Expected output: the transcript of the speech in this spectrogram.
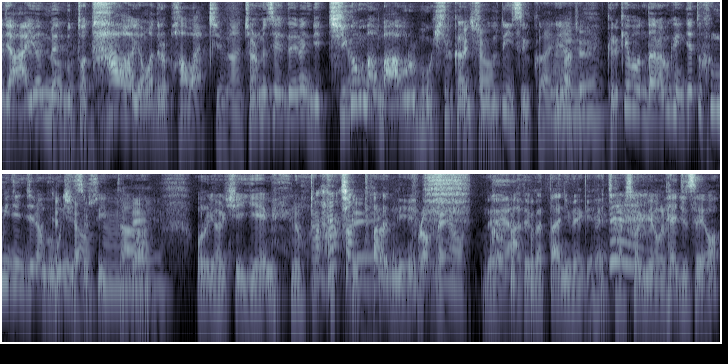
이제 아이언맨부터 다 영화들을 봐왔지만 젊은 세대는 이제 지금 막 마블을 보기 시작하는 그쵸. 친구들도 있을 거 아니에요. 맞아요. 그렇게 본다면 굉장히 또 흥미진진한 부분이 그쵸. 있을 수 있다. 네. 오늘 10시에 예매는 네, 9785님. 부럽네요. 네, 아들과 따님에게 잘 설명을 해주세요.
